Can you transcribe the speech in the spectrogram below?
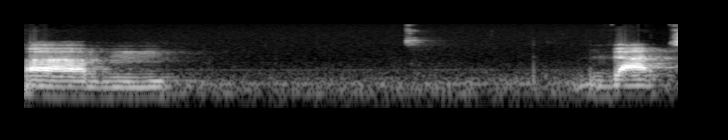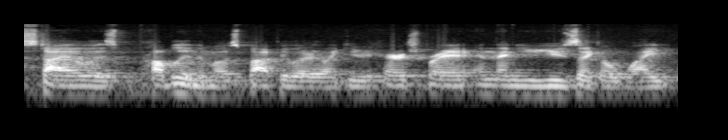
um, that style is probably the most popular. Like you hairspray and then you use like a white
